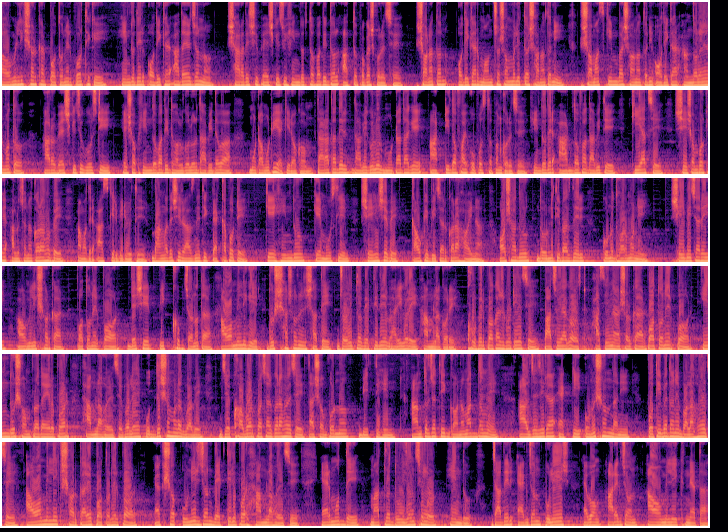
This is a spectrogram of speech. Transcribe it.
আওয়ামী লীগ সরকার পতনের পর থেকে হিন্দুদের অধিকার আদায়ের জন্য সারা দেশে বেশ কিছু হিন্দুত্ববাদী দল আত্মপ্রকাশ করেছে। সনাতন অধিকার মঞ্চ সম্মিলিত সনাতনী সমাজ কিংবা সনাতনী অধিকার আন্দোলনের মতো আরও বেশ কিছু গোষ্ঠী এসব হিন্দুবাদী দলগুলোর দাবি দেওয়া মোটামুটি একই রকম। তারা তাদের দাবিগুলোর মোটা দাগে আটটি দফায় উপস্থাপন করেছে। হিন্দুদের আট দফা দাবিতে কি আছে সে সম্পর্কে আলোচনা করা হবে আমাদের আজকের ভিডিওতে। বাংলাদেশের রাজনৈতিক প্রেক্ষাপটে কে হিন্দু, কে মুসলিম সেই হিসেবে কাউকে বিচার করা হয় না। অসাধু দুর্নীতিবাজদের কোনো ধর্ম নেই। সেই বিচারেই আওয়ামী লীগ সরকার পতনের পর দেশের বিক্ষোভ জনতা আওয়ামী লীগের দুঃশাসনের সাথে জড়িত ব্যক্তিদের ভারী বাড়িঘরে হামলা করে। ক্ষোভের প্রকাশ ঘটিয়েছে পাঁচই আগস্ট হাসিনা সরকার পতনের পর হিন্দু সম্প্রদায়ের উপর হামলা হয়েছে বলে উদ্দেশ্যমূলকভাবে যে খবর প্রচার করা হয়েছে তা সম্পূর্ণ ভিত্তিহীন। আন্তর্জাতিক গণমাধ্যমে আল জাজিরা একটি অনুসন্ধানী প্রতিবেদনে বলা হয়েছে, আওয়ামী লীগ সরকারের পতনের পর একশো উনিশ জন ব্যক্তির উপর হামলা হয়েছে। এর মধ্যে মাত্র দুইজন ছিল হিন্দু, যাদের একজন পুলিশ এবং আরেকজন আওয়ামী লীগ নেতা।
